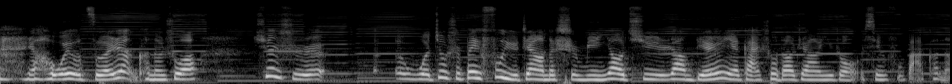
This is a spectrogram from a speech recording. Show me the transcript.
然后我有责任，可能说，确实，呃，我就是被赋予这样的使命，要去让别人也感受到这样一种幸福吧，可能。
